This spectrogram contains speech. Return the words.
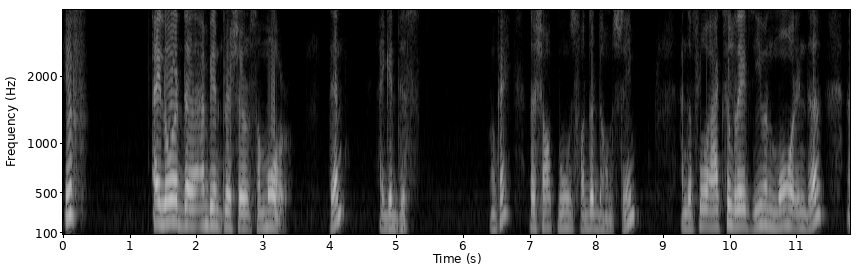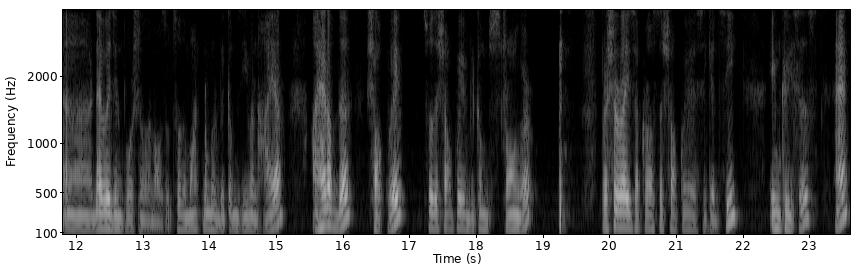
If I lower the ambient pressure some more, then I get this, okay. The shock moves further downstream and the flow accelerates even more in the uh, divergent portion of the nozzle. So, the Mach number becomes even higher ahead of the shock wave. So, the shock wave becomes stronger, pressure rise across the shock wave as you can see increases and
